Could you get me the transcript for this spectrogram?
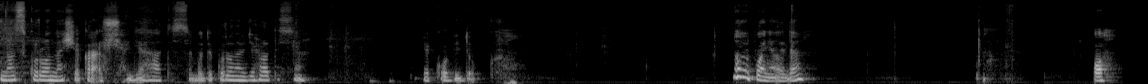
у нас корона ще краще вдягатися. Буде корона вдягатися як обідок. Ну, ви поняли, так? Да? О!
